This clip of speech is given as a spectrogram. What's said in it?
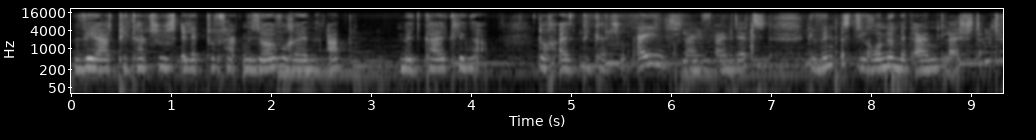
wehrt Pikachus Elektrotacken souverän ab mit Kalklinge ab. Doch als Pikachu Eigenschweif einsetzt, gewinnt es die Runde mit einem Gleichstand.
